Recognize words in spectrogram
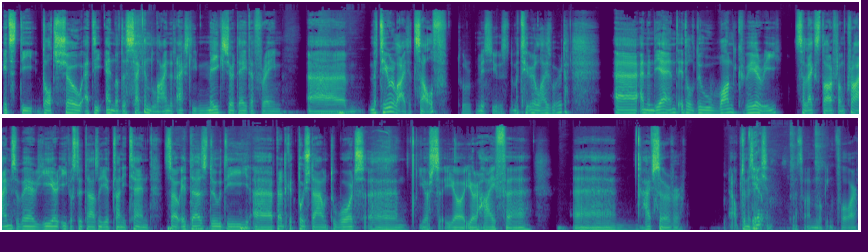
It's the dot show at the end of the second line that actually makes your data frame uh, materialize itself, to misuse the materialize word. Uh, and in the end, it'll do one query select star from crimes where year equals 2000, year 2010. So it does do the uh, predicate push down towards um, your your your Hive uh, um, Hive server optimization. Yep. That's what I'm looking for.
